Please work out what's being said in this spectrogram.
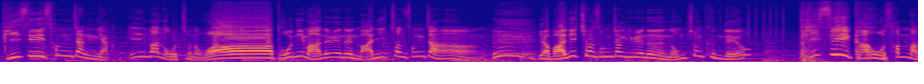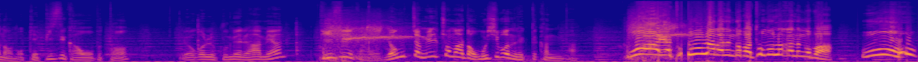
빛의 성장약 1만 5천원. 와, 돈이 많으면은 12,000 성장. 야, 12,000 성장이면은 엄청 큰데요? 빛의 가호 3만원. 오케이, 빛의 가호부터. 요거를 구매를 하면 빛의 가호 0.1초마다 50원을 획득합니다. 와, 야, 돈 올라가는 거 봐, 돈 올라가는 거 봐. 오!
